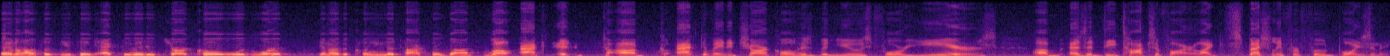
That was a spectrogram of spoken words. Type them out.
And also, do you think activated charcoal would work? You know, to clean the toxins off. Well, act, it, uh, activated charcoal has been used for years um, as a detoxifier, like especially for food poisoning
